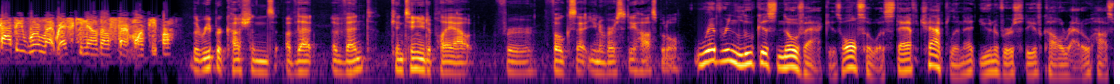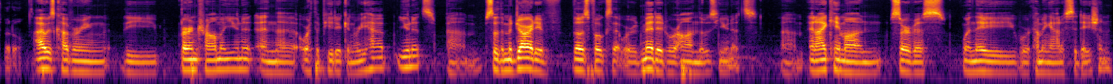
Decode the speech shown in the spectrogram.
Copy, we'll let rescue know. They'll start more people. The repercussions of that event continue to play out for folks at University Hospital. Reverend Lucas Novak is also a staff chaplain at University of Colorado Hospital. I was covering the burn trauma unit and the orthopedic and rehab units. Um, so the majority of those folks that were admitted were on those units. Um, and I came on service when they were coming out of sedation.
